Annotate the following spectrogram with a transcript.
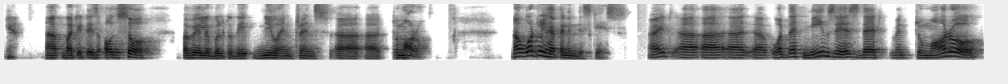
yeah. Uh, but it is also available to the new entrants uh, uh, tomorrow. Now, what will happen in this case? Right? Uh, uh, uh, what that means is that when tomorrow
